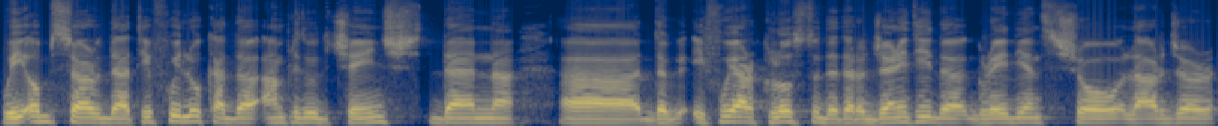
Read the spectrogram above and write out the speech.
we observe that if we look at the amplitude change, then uh, uh, the, if we are close to the heterogeneity, the gradients show larger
